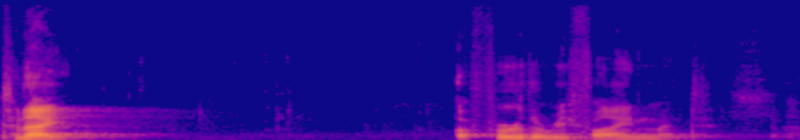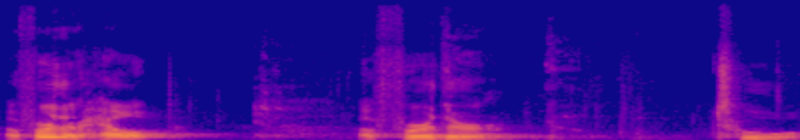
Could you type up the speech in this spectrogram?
Tonight, a further refinement, a further help, a further tool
